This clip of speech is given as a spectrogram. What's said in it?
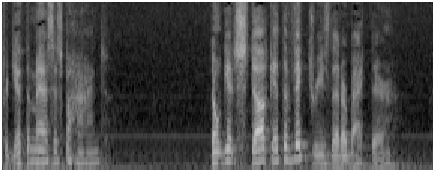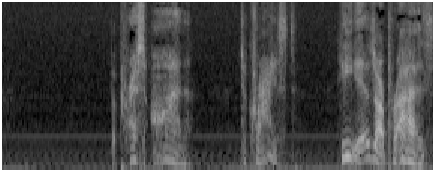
forget the mess that's behind. Don't get stuck at the victories that are back there. But press on to Christ. He is our prize.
